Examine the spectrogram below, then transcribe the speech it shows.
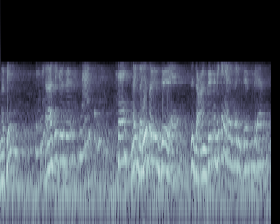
નથી? છે. મેં ઘરે પડ્યું છે. તું જાણતો નથી કઈ પડ્યું છે.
